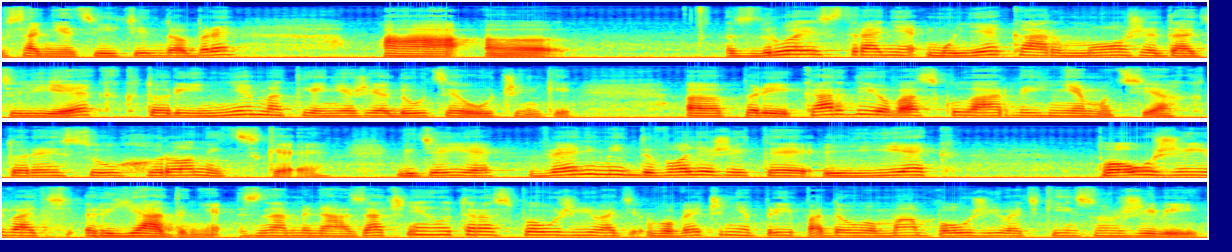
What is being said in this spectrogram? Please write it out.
sa necítim dobre. A e, z druhej strane mu lekár môže dať liek, ktorý nemá tie nežiadúce účinky. E, pri kardiovaskulárnych nemociach, ktoré sú chronické, kde je veľmi dôležité liek používať riadne. Znamená, začne ho teraz používať, vo väčšine prípadov ho mám používať, kým som živý.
